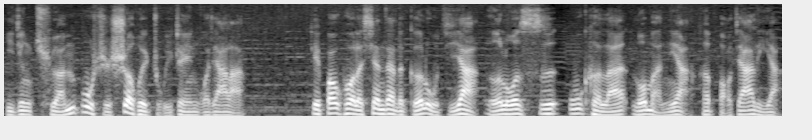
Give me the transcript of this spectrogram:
已经全部是社会主义阵营国家了。这包括了现在的格鲁吉亚、俄罗斯、乌克兰、罗马尼亚和保加利亚。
